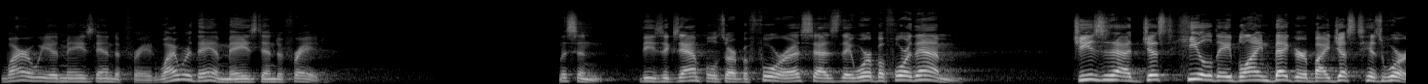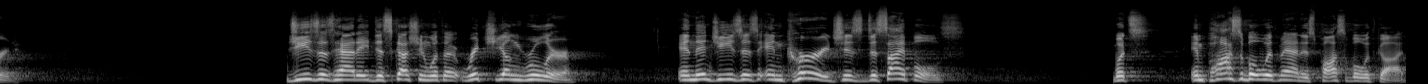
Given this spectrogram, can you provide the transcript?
Why are we amazed and afraid? Why were they amazed and afraid? Listen, these examples are before us as they were before them. Jesus had just healed a blind beggar by just his word. Jesus had a discussion with a rich young ruler. And then Jesus encouraged his disciples. What's impossible with man is possible with God.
